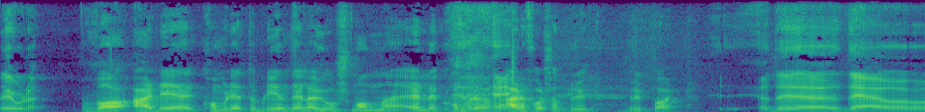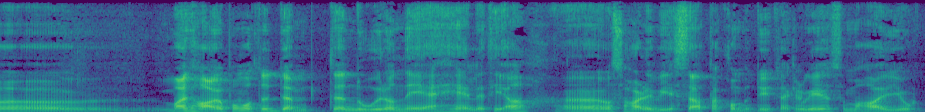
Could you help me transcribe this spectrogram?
det gjorde det. Hva er det, Kommer det til å bli en del av jordsmonnet, eller det, er det fortsatt bruk, brukbart? Det, det er jo Man har jo på en måte dømt det nord og ned hele tida. eh, Og så har det vist seg at det har kommet ny teknologi som har gjort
